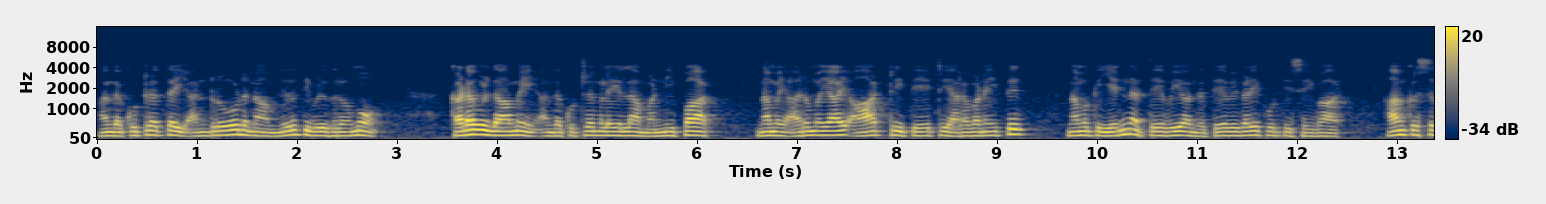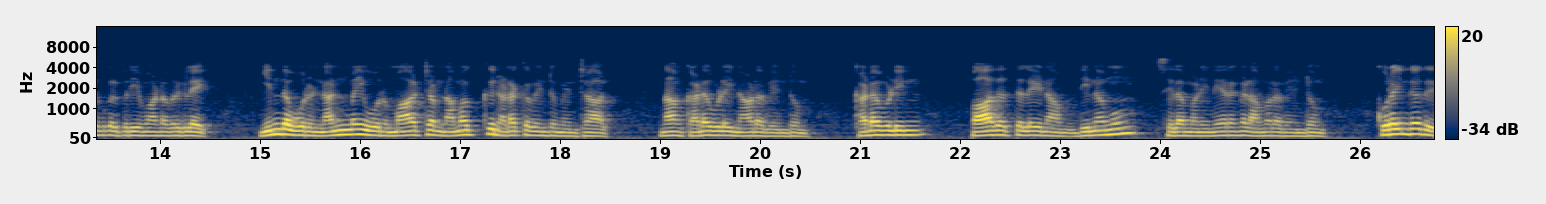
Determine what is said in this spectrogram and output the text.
அந்த குற்றத்தை அன்றோடு நாம் நிறுத்தி விடுகிறோமோ கடவுள் தாமே அந்த குற்றங்களை எல்லாம் மன்னிப்பார். நம்மை அருமையாய் ஆற்றி தேற்றி அரவணைத்து நமக்கு என்ன தேவையோ அந்த தேவைகளை பூர்த்தி செய்வார். ஆம் கிறிஸ்தவர்கள் பிரியமானவர்களே இந்த ஒரு நன்மை ஒரு மாற்றம் நமக்கு நடக்க வேண்டும் என்றால் நாம் கடவுளை நாட வேண்டும். கடவுளின் பாதத்திலே நாம் தினமும் சில மணி நேரங்கள் அமர வேண்டும். குறைந்தது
